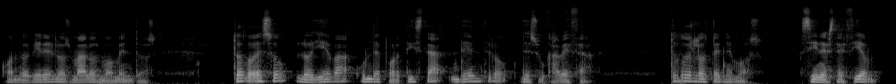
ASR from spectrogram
cuando vienen los malos momentos. Todo eso lo lleva un deportista dentro de su cabeza. Todos lo tenemos, sin excepción.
